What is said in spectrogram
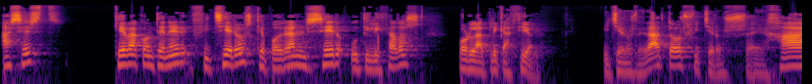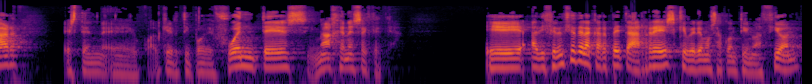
Assets, que va a contener ficheros que podrán ser utilizados por la aplicación ficheros de datos, ficheros eh, eh, cualquier tipo de fuentes, imágenes, etc. Eh, a diferencia de la carpeta res que veremos a continuación,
